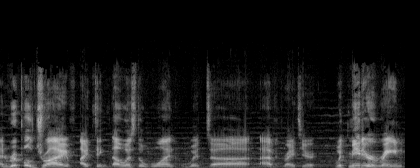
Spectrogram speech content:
And Ripple Drive. I think that was the one with... Uh, I have it right here. With Meteor Rain.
